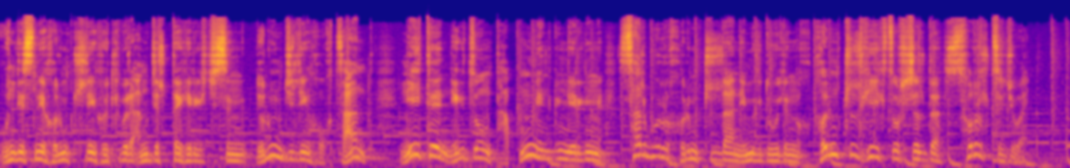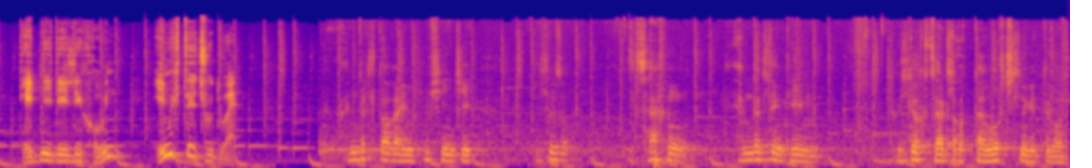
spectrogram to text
Үндэсний хөрөмтлөлийн хөтөлбөр амжилттай хэрэгжсэн 4 жилийн хугацаанд нийт 105 мянган иргэн сар бүр хөрөмтлөлөө нэмэгдүүлэн хөрөмтлөл хийх зуршилд суралцж байна. Тэдний дээлийн хувь нь эмэгтэйчүүд байна. Амьдралд байгаа юм хэв шинжийг илүү сайхан амьдралын тийм төлөөх зорилготой өөрчлөнө гэдэг бол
